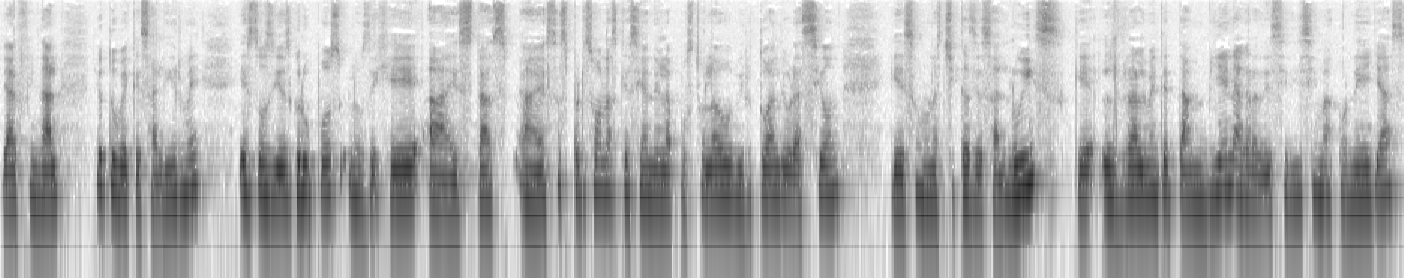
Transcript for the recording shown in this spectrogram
ya al final yo tuve que salirme. Estos 10 grupos los dejé a estas a estas personas que hacían el apostolado virtual de oración que son unas chicas de San Luis, que realmente también agradecidísima con ellas.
